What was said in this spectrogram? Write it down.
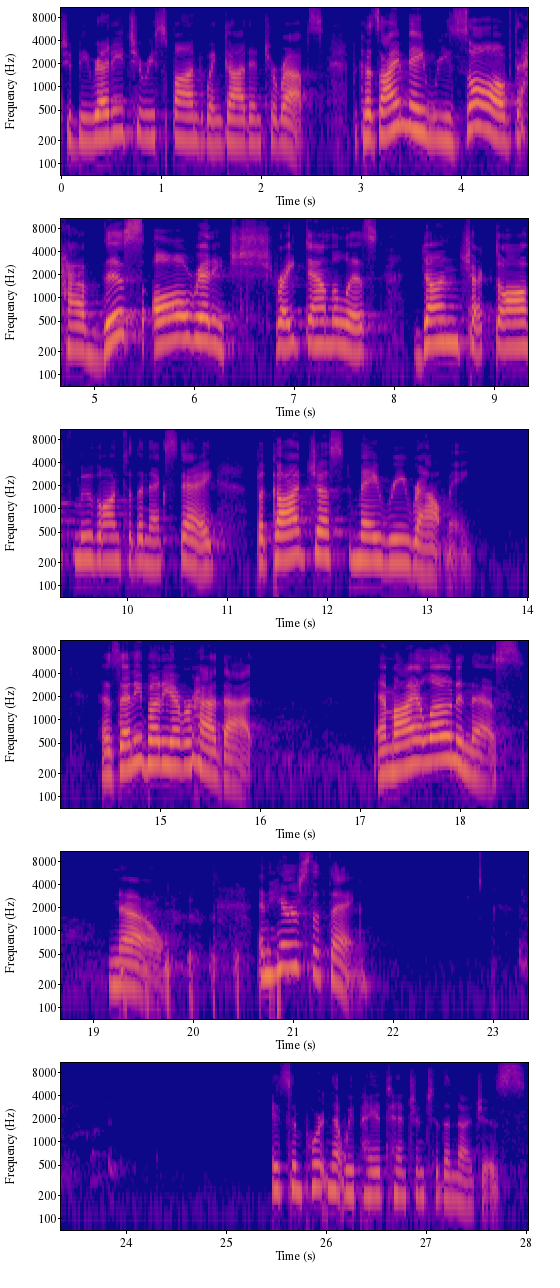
To be ready to respond when God interrupts. Because I may resolve to have this already straight down the list, done, checked off, move on to the next day but God just may reroute me. Has anybody ever had that? Am I alone in this? No. and here's the thing it's important that we pay attention to the nudges.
